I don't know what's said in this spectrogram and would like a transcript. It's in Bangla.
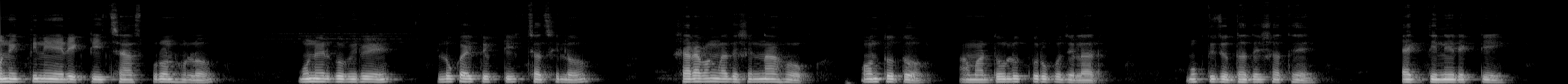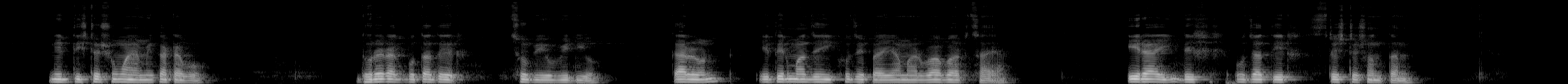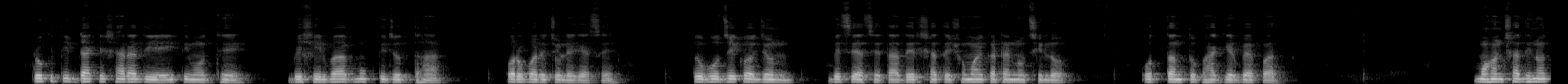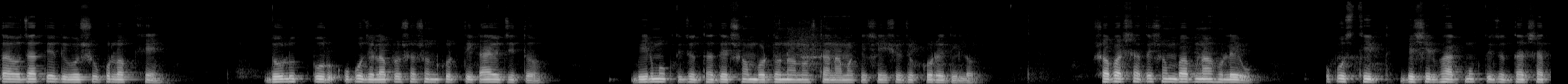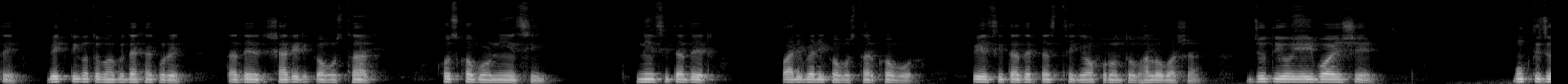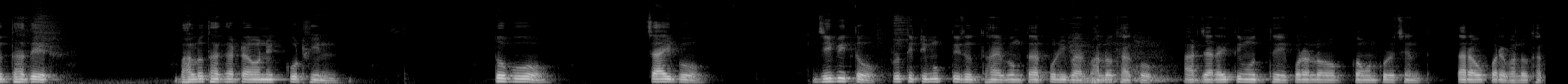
অনেক দিনের একটি ইচ্ছা পূরণ হলো। মনের গভীরে লুকায়িত একটি ইচ্ছা ছিল, সারা বাংলাদেশের না হোক, অন্তত আমার দৌলতপুর উপজেলার মুক্তিযোদ্ধাদের সাথে একদিনের একটি নির্দিষ্ট সময় আমি কাটাবো। ধরে রাখব তাদের ছবি ও ভিডিও, কারণ এদের মাঝেই খুঁজে পাই আমার বাবার ছায়া। এরাই দেশ ও জাতির শ্রেষ্ঠ সন্তান। প্রকৃতির ডাকে সাড়া দিয়ে ইতিমধ্যে বেশিরভাগ মুক্তিযোদ্ধা পরপারে চলে গেছে। তবু যে কয়জন বেঁচে আছে তাদের সাথে সময় কাটানো ছিল অত্যন্ত ভাগ্যের ব্যাপার। মহান স্বাধীনতা ও জাতীয় দিবস উপলক্ষে দৌলতপুর উপজেলা প্রশাসন কর্তৃক আয়োজিত বীর মুক্তিযোদ্ধাদের সম্বর্ধনা অনুষ্ঠান আমাকে সেই সুযোগ করে দিল। সবার সাথে সম্ভব না হলেও উপস্থিত বেশিরভাগ মুক্তিযোদ্ধার সাথে ব্যক্তিগতভাবে দেখা করে তাদের শারীরিক অবস্থার খোঁজখবর নিয়েছি। নিয়েছি তাদের পারিবারিক অবস্থার খবর। পেয়েছি তাদের কাছ থেকে অফুরন্ত ভালোবাসা। যদিও এই বয়সে মুক্তিযোদ্ধাদের ভালো থাকাটা অনেক কঠিন। তবুও চাইব জীবিত প্রতিটি মুক্তিযোদ্ধা এবং তার পরিবার ভালো থাকুক। আর যারা ইতিমধ্যে পরালোক গমন করেছেন, তারাও পরে ভালো থাকুক।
